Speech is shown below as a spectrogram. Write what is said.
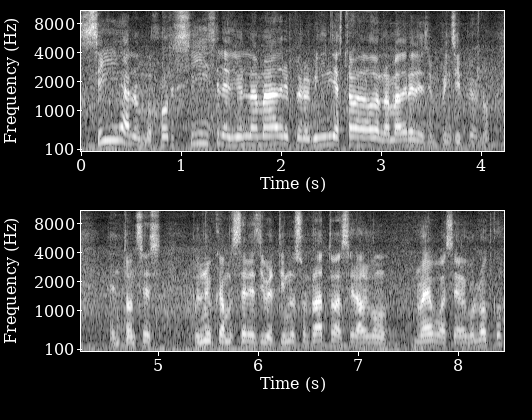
Sí, a lo mejor sí se le dio en la madre, pero el vinil ya estaba dado a la madre desde un principio, ¿no? Entonces, pues lo único que vamos a hacer es divertirnos un rato, hacer algo nuevo, hacer algo loco.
